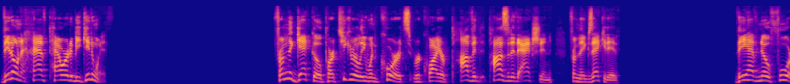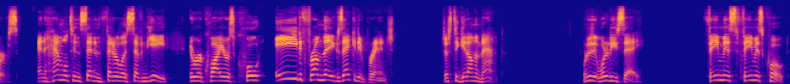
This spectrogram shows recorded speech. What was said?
They don't have power to begin with. From the get go, particularly when courts require positive action from the executive, they have no force. And Hamilton said in Federalist 78 it requires, quote, aid from the executive branch just to get on the map. What did, it, what did he say? Famous, famous quote.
